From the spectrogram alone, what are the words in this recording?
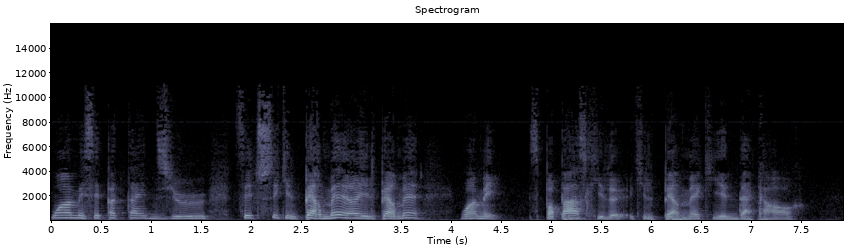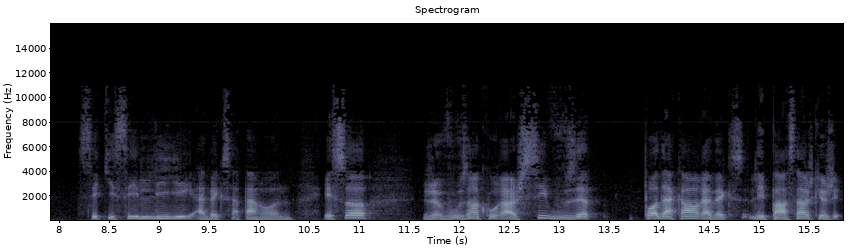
Ouais, mais c'est peut-être Dieu. Tu sais, tu sais qu'il permet, hein, il permet. Ouais, mais c'est pas parce qu'il permet qu'il est d'accord. C'est qu'il s'est lié avec sa parole. Et ça, je vous encourage. Si vous n'êtes pas d'accord avec les passages que j'ai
